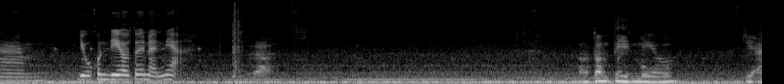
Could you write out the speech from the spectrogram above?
งามอยู่คนเดียวตัวนั้นเนี่ยเหรอเอาต้มตีนหมูเดียวกี่ไอ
